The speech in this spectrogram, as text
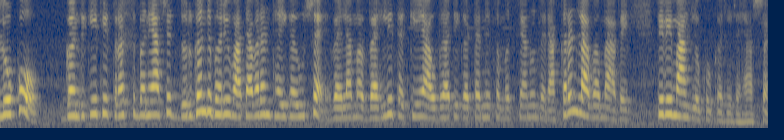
લોકો ગંદકીથી ત્રસ્ત બન્યા છે. દુર્ગંધભર્યું વાતાવરણ થઈ ગયું છે. વહેલામાં વહેલી તકે આ ઉભરાતી ગટરની સમસ્યાનું નિરાકરણ લાવવામાં આવે તેવી માંગ લોકો કરી રહ્યા છે.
